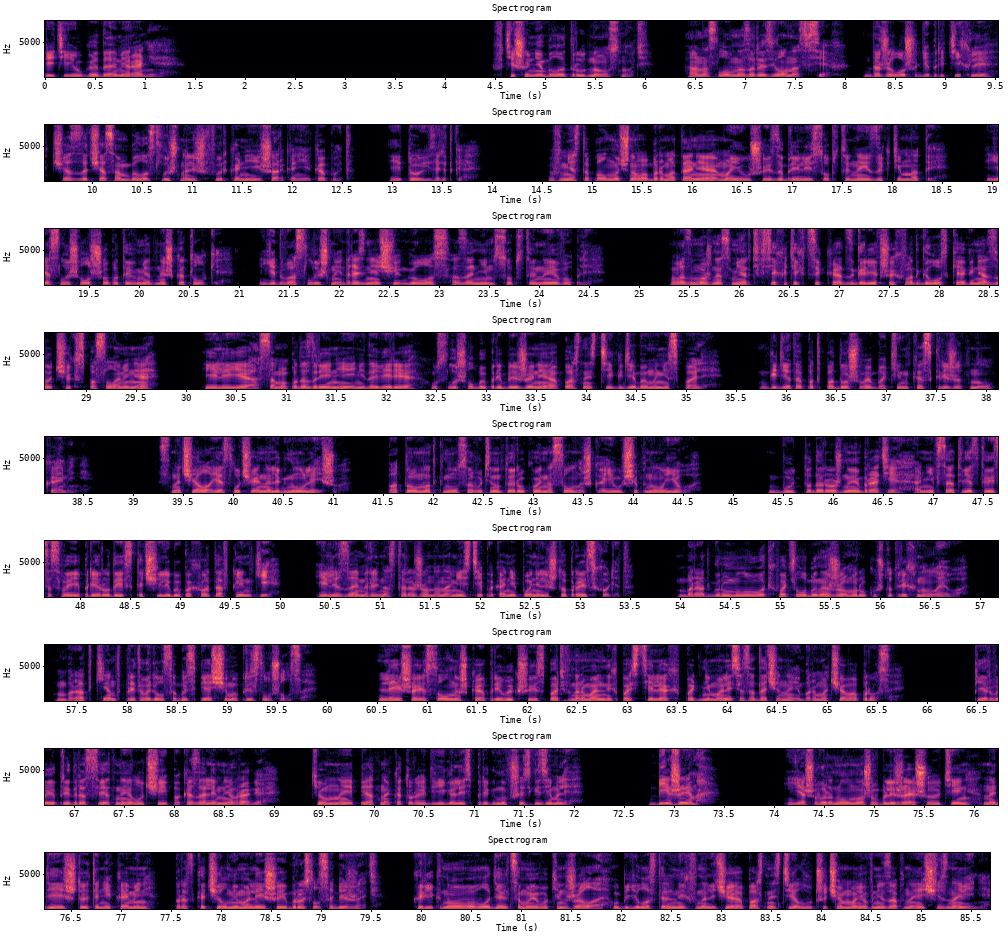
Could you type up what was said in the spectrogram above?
Пятью годами ранее. В тишине было трудно уснуть. Она словно заразила нас всех. Даже лошади притихли, час за часом было слышно лишь фырканье и шарканье копыт. И то изредка. Вместо полночного бормотания мои уши изобрели собственный язык темноты. Я слышал шепоты в медной шкатулке. Едва слышный дразнящий голос, а за ним собственные вопли. Возможно, смерть всех этих цикад, сгоревших в отголоске огня зодчих, спасла меня, или я, само подозрение и недоверие, услышал бы приближение опасности, где бы мы ни спали. Где-то под подошвой ботинка скрижетнул камень. Сначала я случайно легнул Лейшу. Потом наткнулся вытянутой рукой на солнышко и ущипнул его. Будь то дорожные братья, они в соответствии со своей природой вскочили бы, похватав клинки, или замерли настороженно на месте, пока не поняли, что происходит. Брат Грумлоу отхватил бы ножом руку, что тряхнула его. Брат Кент притворился бы спящим и прислушался. Лейша и Солнышко, привыкшие спать в нормальных постелях, поднимались озадаченные, бормоча вопросы. Первые предрассветные лучи показали мне врага. Темные пятна, которые двигались, пригнувшись к земле. «Бежим!» Я швырнул нож в ближайшую тень, надеясь, что это не камень, проскочил мимо Лейши и бросился бежать. Крик нового владельца моего кинжала убедил остальных в наличии опасности лучше, чем мое внезапное исчезновение.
